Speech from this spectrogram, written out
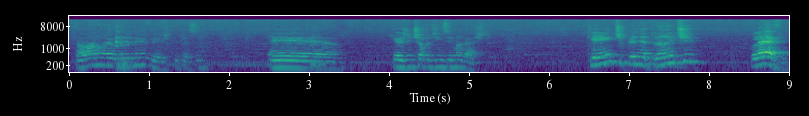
Está lá no Ayurveda Bem Viver, explica assim. É, que a gente chama de enzima gástrica. Quente, penetrante, leve.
